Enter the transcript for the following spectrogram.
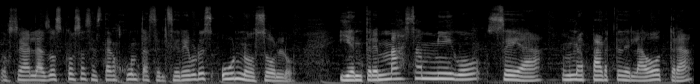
O sea, las dos cosas están juntas, el cerebro es uno solo. Y entre más amigo sea una parte de la otra,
